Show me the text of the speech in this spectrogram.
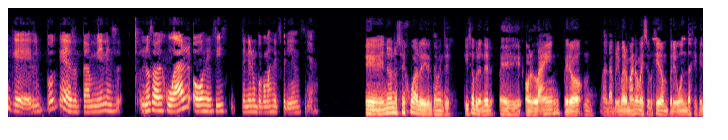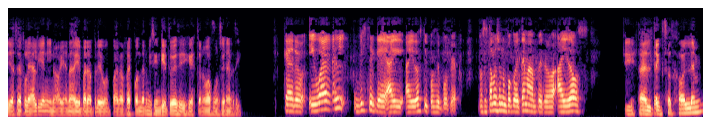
es que el póker también es, ¿no sabes jugar o vos decís tener un poco más de experiencia? Eh, no, no sé jugar directamente. Quise aprender eh, online, pero mm, a la primera mano me surgieron preguntas que quería hacerle a alguien y no había nadie para, para responder mis inquietudes y dije, esto no va a funcionar así. Claro, igual, viste que hay, hay dos tipos de póker. Nos estamos yendo un poco de tema, pero hay dos. Sí, está el Texas Hold'em.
